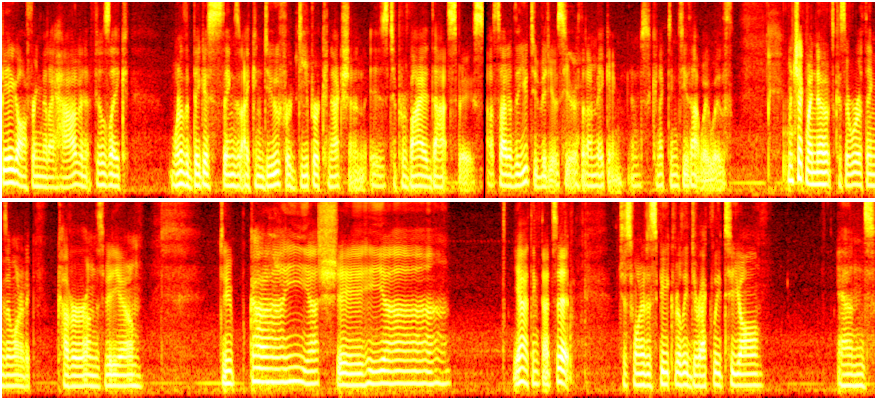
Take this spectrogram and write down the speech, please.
big offering that I have, and it feels like one of the biggest things that I can do for deeper connection is to provide that space outside of the YouTube videos here that I'm making and connecting to you that way with. I'm gonna check my notes because there were things I wanted to cover on this video. Yeah, I think that's it. Just wanted to speak really directly to y'all and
